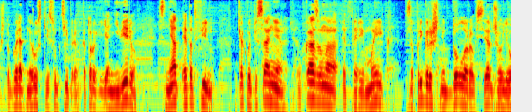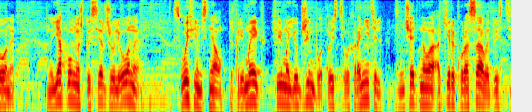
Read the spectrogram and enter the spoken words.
что говорят мне русские субтитры, в которых я не верю, снят этот фильм. Как в описании указано, это ремейк за пригоршню долларов Серджио Леоне. Но я помню, что Серджио Леоне свой фильм снял как ремейк фильма Йоджимбо, то есть телохранитель замечательного Акиры Курасавы. То есть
